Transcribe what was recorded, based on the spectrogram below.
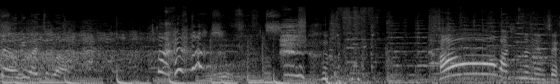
나 여기 만져봐. 아, 맛있는 냄새.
